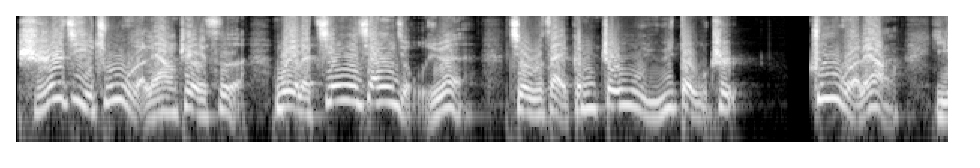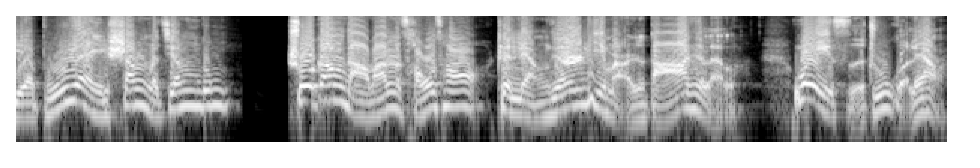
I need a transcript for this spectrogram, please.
实际，诸葛亮这次为了荆襄九郡，就是在跟周瑜斗智。诸葛亮也不愿意伤了江东。说刚打完了曹操，这两家立马就打起来了。为此，诸葛亮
